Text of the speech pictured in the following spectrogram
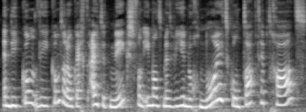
En die, kom, die komt dan ook echt uit het niks. Van iemand met wie je nog nooit contact hebt gehad.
